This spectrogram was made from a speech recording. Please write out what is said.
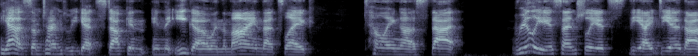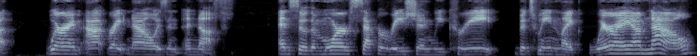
yeah sometimes we get stuck in in the ego and the mind that's like telling us that really essentially it's the idea that where i'm at right now isn't enough and so the more separation we create between like where i am now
